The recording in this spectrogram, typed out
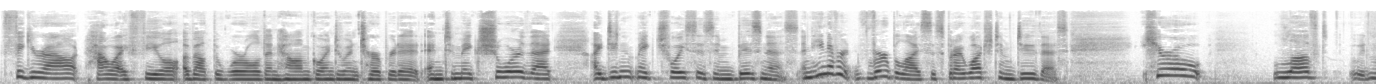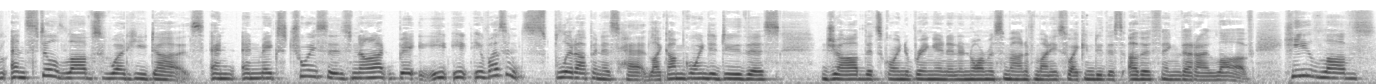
figure out how I feel about the world and how I'm going to interpret it, and to make sure that I didn't make choices in business. And he never verbalized this, but I watched him do this Hiro loved and still loves what he does and, and makes choices not he, he, he wasn't split up in his head like i'm going to do this job that's going to bring in an enormous amount of money so i can do this other thing that i love he loves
